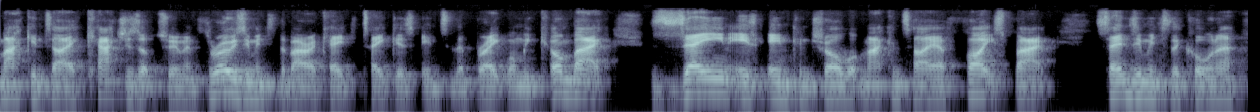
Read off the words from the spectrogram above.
McIntyre catches up to him and throws him into the barricade to take us into the break. When we come back, Zayn is in control, but McIntyre fights back, sends him into the corner,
